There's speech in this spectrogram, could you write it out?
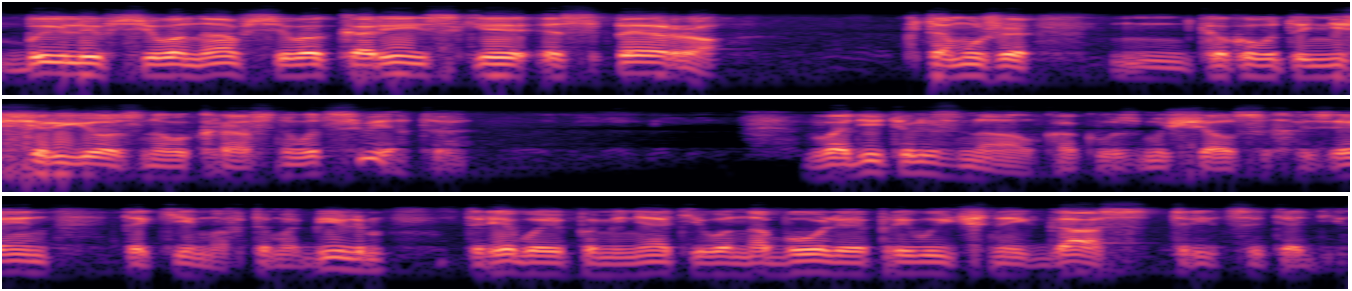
были всего-навсего корейские «Эсперо», к тому же какого-то несерьезного красного цвета. Водитель знал, как возмущался хозяин таким автомобилем, требуя поменять его на более привычный ГАЗ-31.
